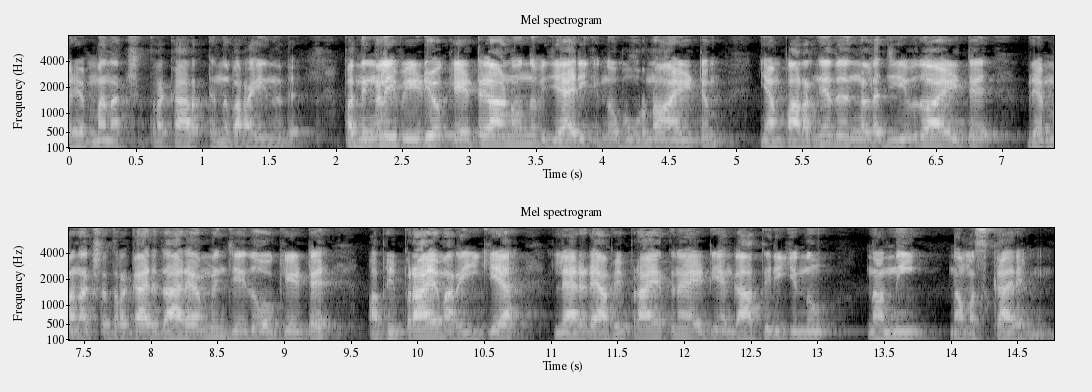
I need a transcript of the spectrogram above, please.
ബ്രഹ്മനക്ഷത്രക്കാർ എന്ന് പറയുന്നത്. അപ്പം നിങ്ങൾ ഈ വീഡിയോ കേട്ട് കാണുമെന്ന് വിചാരിക്കുന്നു പൂർണമായിട്ടും. ഞാൻ പറഞ്ഞത് നിങ്ങളുടെ ജീവിതമായിട്ട് ബ്രഹ്മനക്ഷത്രക്കാർ താരതമ്യം ചെയ്ത് നോക്കിയിട്ട് അഭിപ്രായം അറിയിക്കുക. എല്ലാവരുടെ അഭിപ്രായത്തിനായിട്ട് ഞാൻ കാത്തിരിക്കുന്നു. നന്ദി നമസ്കാരം.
